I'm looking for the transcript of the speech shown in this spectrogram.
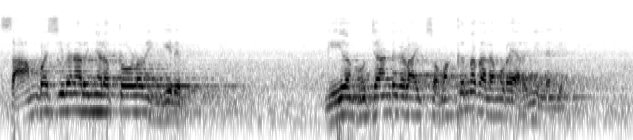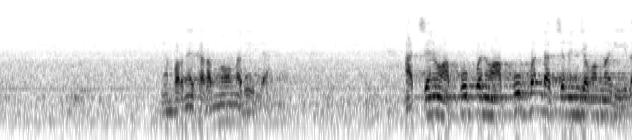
സാംബശിവൻ അറിഞ്ഞിടത്തോളം എങ്കിലും ഗീത നൂറ്റാണ്ടുകളായി ചുമക്കുന്ന തലമുറ അറിഞ്ഞില്ലെങ്കിൽ ഞാൻ പറഞ്ഞ കടന്നോന്നറിയില്ല. അച്ഛനും അപ്പൂപ്പനും അപ്പൂപ്പന്റെ അച്ഛനും ചുമന്ന ഗീത.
